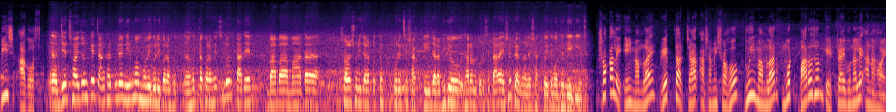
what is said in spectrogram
বিশ আগস্ট। যে ছয়জনকে চাংখারপুলে নির্মমভাবে গুলি করা হত- হত্যা করা হয়েছিল তাদের বাবা মা তারা সরাসরি যারা প্রত্যক্ষ করেছে সাক্ষী যারা ভিডিও ধারণ করেছে তারা এসে ট্রাইব্যুনালে সাক্ষ্য ইতিমধ্যে দিয়ে গিয়েছে। সকালে এই মামলায় গ্রেপ্তার চার আসামি সহ দুই মামলার মোট বারো জনকে ট্রাইব্যুনালে আনা হয়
